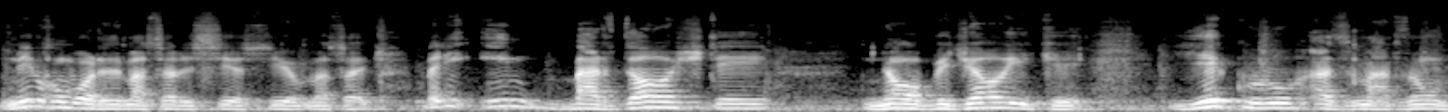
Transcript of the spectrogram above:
نمی‌خوام وارد مسائل سیاسی و مسائل ولی این برداشت نابجایی که یک گروه از مردم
